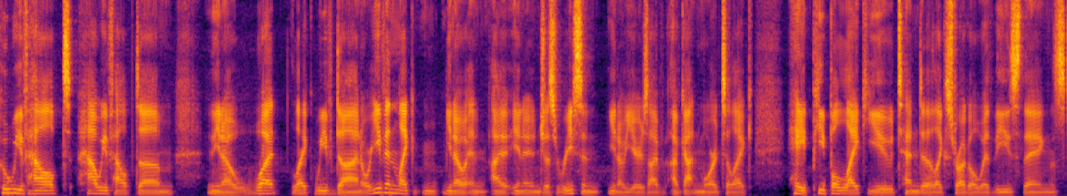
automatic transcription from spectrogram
who we've helped how we've helped them you know what like we've done or even like you know and i in, in just recent you know years i've i've gotten more to like hey people like you tend to like struggle with these things.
